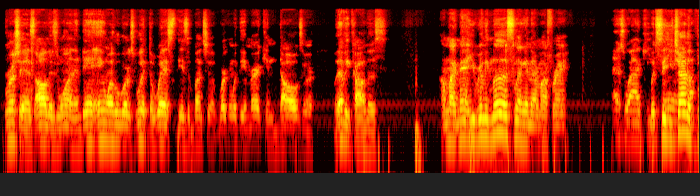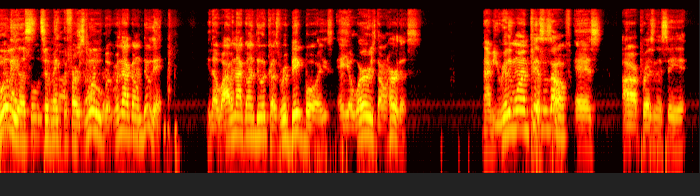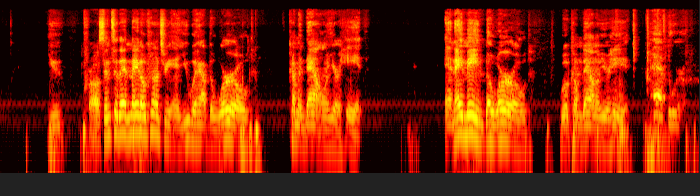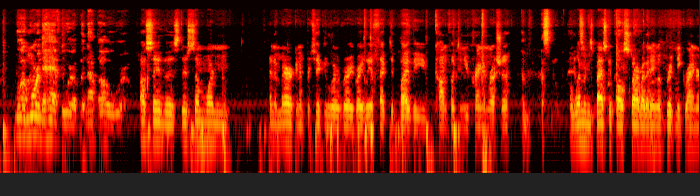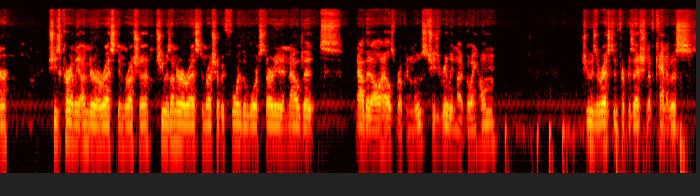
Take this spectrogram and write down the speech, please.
Russia as all is one. And then anyone who works with the West is a bunch of working with the American dogs or whatever he called us. I'm like, man, you really mudslinging there, my friend. That's why I keep. But see, you're trying to I bully like us to make the first move, but we're not gonna do that. You know why we're not gonna do it? Because we're big boys and your words don't hurt us. Now, if you really want to piss us off, as our president said, you cross into that NATO country and you will have the world coming down on your head. And they mean the world will come down on your head. half the world. Well, more than half the world, but not the whole world. I'll say this: there's someone, an American in particular, very greatly affected by the conflict in Ukraine and Russia. Um, A women's basketball star by the name of Brittney Griner. She's currently under arrest in Russia. She was under arrest in Russia before the war started, and now that now that all hell's broken loose, she's really not going home. She was arrested for possession of cannabis.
